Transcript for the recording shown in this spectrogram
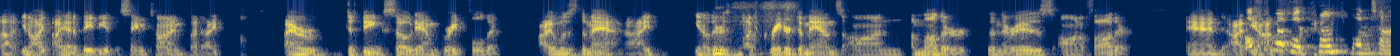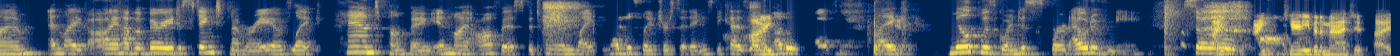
uh, you know, I, I, had a baby at the same time, but I I remember just being so damn grateful that I was the man. I, you know, there's much greater demands on a mother than there is on a father. And I, you know, I was my pump one time, and like I have a very distinct memory of like hand pumping in my office between like legislature sittings because like I, otherwise, like milk was going to spurt out of me. So I, I can't even imagine. I,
